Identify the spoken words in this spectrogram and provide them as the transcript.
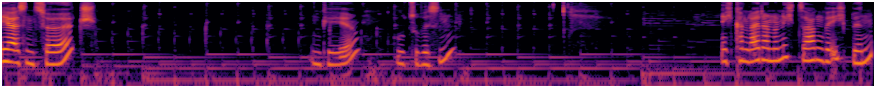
Er ist ein Search. Okay, gut zu wissen. Ich kann leider noch nicht sagen, wer ich bin.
